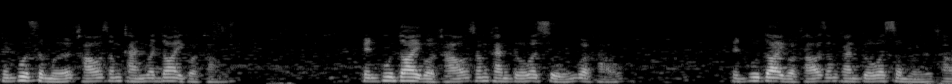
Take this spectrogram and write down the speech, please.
เป็นผู้เสมอเขาสำคัญว่าด้อยกว่าเขา เป็นผู้ด้อยกว่าเขาสำคัญตัวว่าสูงกว่าเขา เป็นผู้ด้อยกว่าเขาสำคัญตัวว่าเสมอเขา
